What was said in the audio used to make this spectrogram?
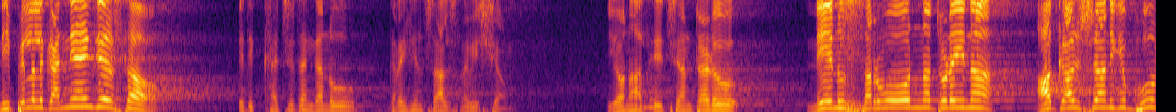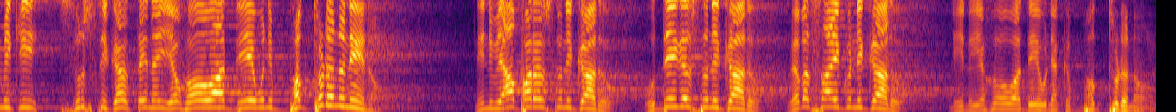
నీ పిల్లలకి అన్యాయం చేస్తావు. ఇది ఖచ్చితంగా నువ్వు గ్రహించాల్సిన విషయం. యోనా లేచి అంటాడు నేను సర్వోన్నతుడైన ఆకాశానికి భూమికి సృష్టికర్తైన యహోవా దేవుని భక్తుడను నేను. నేను వ్యాపారస్తుని కాదు ఉద్యోగస్తుని కాదు వ్యవసాయకుని కాదు. నేను యహోవా దేవుని యొక్క భక్తుడను.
